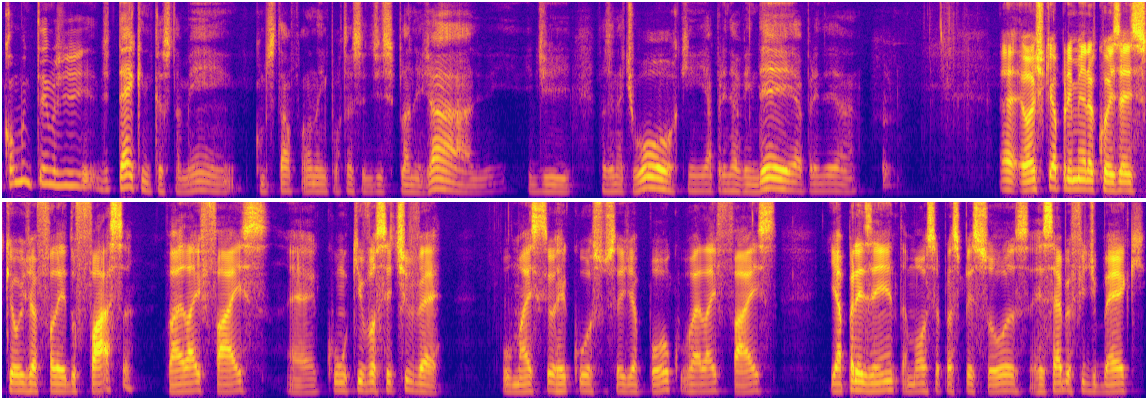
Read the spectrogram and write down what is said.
como em termos de, de técnicas também, como você estava falando, a importância de se planejar, de fazer networking, aprender a vender, aprender a... É, eu acho que a primeira coisa é isso que eu já falei do faça, vai lá e faz é, com o que você tiver por mais que seu recurso seja pouco, vai lá e faz e apresenta, mostra para as pessoas, recebe o feedback.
